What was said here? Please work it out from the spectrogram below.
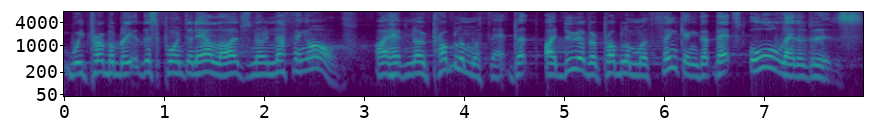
we probably at this point in our lives know nothing of. I have no problem with that, but I do have a problem with thinking that that's all that it is.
